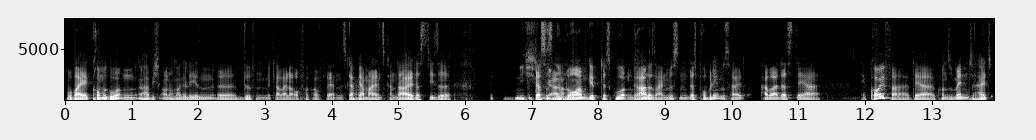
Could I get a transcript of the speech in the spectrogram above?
Wobei krumme Gurken, habe ich auch noch mal gelesen, äh, dürfen mittlerweile auch verkauft werden. Es gab ja, mal einen Skandal, dass diese, Nicht, dass es ja. eine Norm gibt, dass Gurken gerade sein müssen. Das Problem ist halt aber, dass der, der Käufer, der Konsument halt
